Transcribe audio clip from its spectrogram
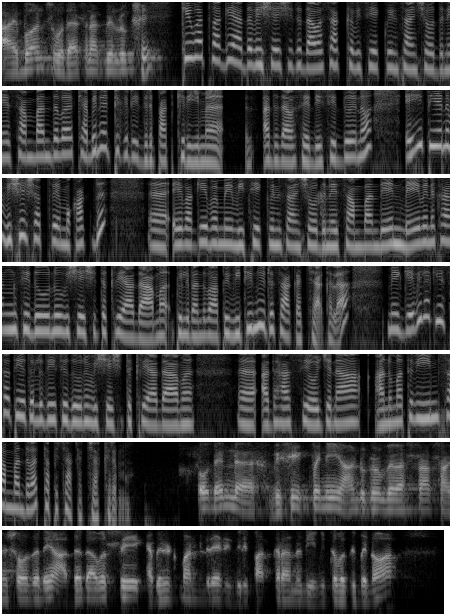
අයිබෝන් සූදෑසනක් දිල්රුක්ෂි කිවත් වගේ අද විශේෂිත දවසක් විසියෙක්වින් සංශෝධනය සම්බන්ධව කැබිනට්ටිකට ඉදිරිපත් කිරීම අද දවසේදී සිද්ධුවෙනවා එහි තියෙන විශේෂත්වය මොකක්ද ඒ වගේ මේ විසියෙක්වනි සංශෝධනය සම්බන්ධයෙන් මේ වෙනකං සිදුවුණු විශේෂිත ක්‍රියාදාම පිළිබඳව අපි විටින් විට සාකච්ඡා කළා මේ ගෙවිලගේ සතිය තුළදී සිදුවුණු විශේෂිත ක්‍රියාදාම අදහස් යෝජනා අනුමතවීම් සම්බන්ධවත් අපි සාකච්ඡා කරමු. ඔව් දැන් විශේෂයෙන්ම ආණ්ඩුක්‍රම ව්‍යවස්ථා සංශෝධනය අද දවසේ කැබිනට් මණ්ඩලයට ඉදිරිපත් කරන්න නියමිතව තිබෙනවා.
